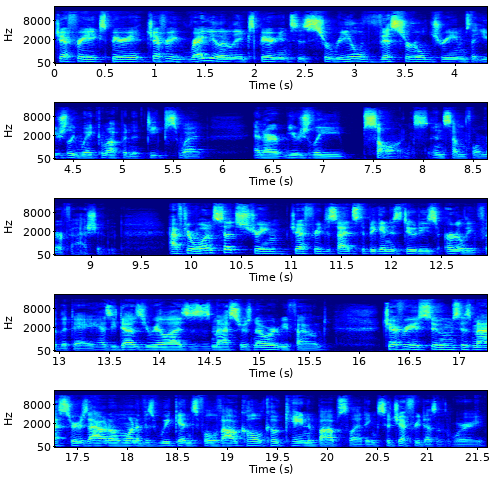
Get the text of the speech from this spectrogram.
Jeffrey experience Jeffrey regularly experiences surreal, visceral dreams that usually wake him up in a deep sweat, and are usually songs in some form or fashion. After one such dream, Jeffrey decides to begin his duties early for the day. As he does, he realizes his master is nowhere to be found. Jeffrey assumes his master is out on one of his weekends full of alcohol, cocaine, and bobsledding, so Jeffrey doesn't worry.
